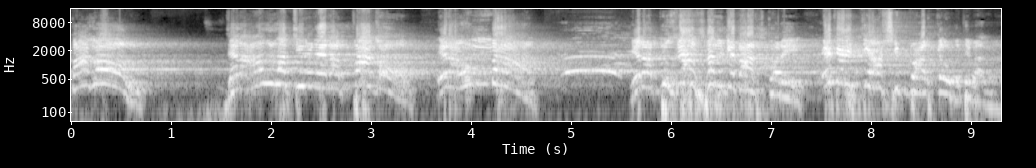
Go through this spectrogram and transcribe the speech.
পাগল। যারা আল্লাহ চিনেন, এরা পাগল, এরা উম্মা। এরা বুকার স্বর্গে বাস করে। এদের চেয়ে অসিদ্ধ আর কেউ হতে পারে না।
